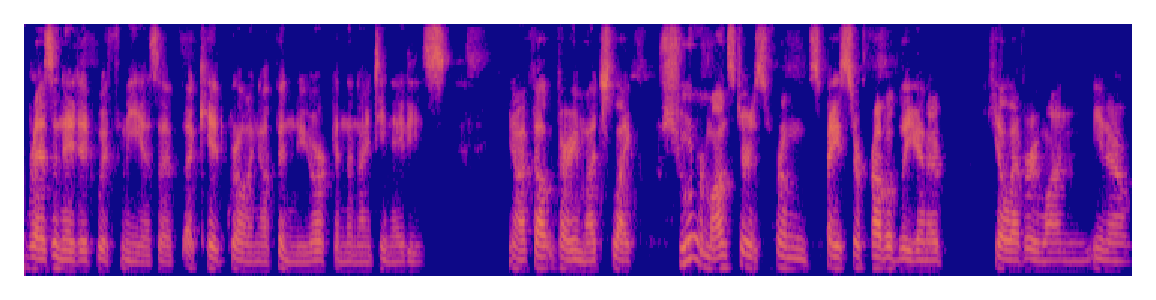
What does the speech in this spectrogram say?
resonated with me as a, a kid growing up in New York in the 1980s. You know, I felt very much like, sure, monsters from space are probably going to kill everyone, you know,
